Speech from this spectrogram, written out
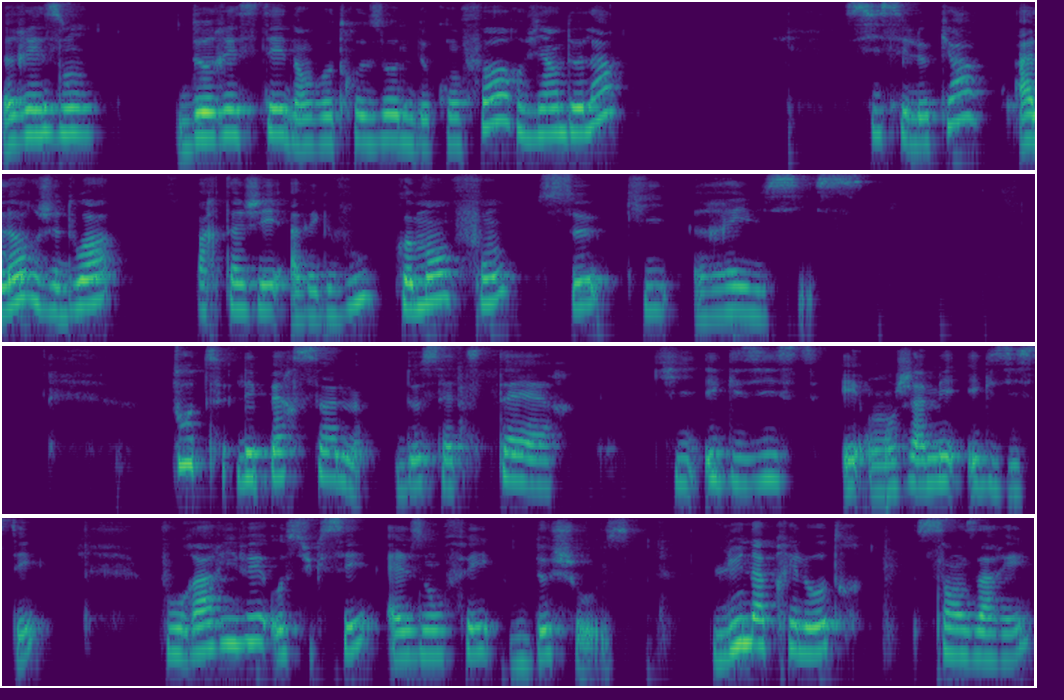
raison de rester dans votre zone de confort vient de là? Si c'est le cas, alors je dois partager avec vous comment font ceux qui réussissent. Toutes les personnes de cette terre qui existent et ont jamais existé Pour arriver au succès, elles ont fait deux choses, l'une après l'autre, sans arrêt,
